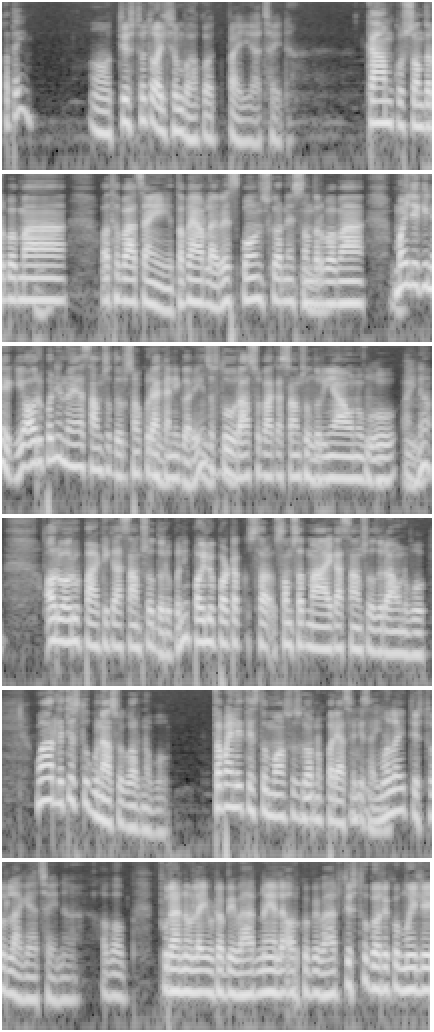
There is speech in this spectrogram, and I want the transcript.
कतै? त्यस्तो त अहिलेसम्म भएको पाइया छैन। कामको सन्दर्भमा अथवा चाहिँ तपाईँहरूलाई रेस्पोन्स गर्ने सन्दर्भमा मैले किनकि अरू पनि नयाँ सांसदहरूसँग कुराकानी गरेँ। जस्तो रासोपाका सांसदहरू यहाँ आउनुभयो होइन? अरू अरू पार्टीका सांसदहरू पनि पहिलोपटक संसदमा आएका सांसदहरू आउनुभयो। उहाँहरूले त्यस्तो गुनासो गर्नुभयो। तपाईँले त्यस्तो महसुस गर्नु परेको छ कि छैन? मलाई त्यस्तो लागेको छैन। अब पुरानोलाई एउटा व्यवहार नयाँलाई अर्को व्यवहार त्यस्तो गरेको मैले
